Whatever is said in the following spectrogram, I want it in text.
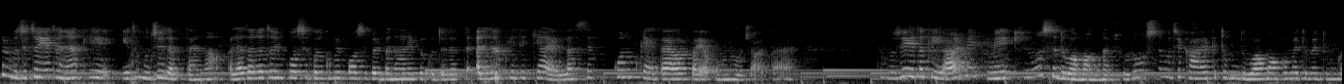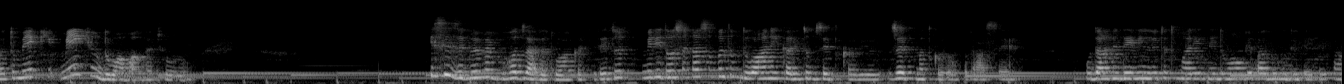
پر مجھے تو یہ تھا نا کہ یہ تو مجھے لگتا ہے نا، اللہ تعالیٰ تو امپاسبل کو بھی پاسبل بنانے پر قدرت ہے۔ اللہ کے لیے کیا ہے؟ اللہ صرف کن کہتا ہے اور فیا کون ہو جاتا ہے۔ تو مجھے یہ تھا کہ یار میں میں کیوں اس سے دعا مانگنا چھوڑوں؟ اس نے مجھے کہا ہے کہ تم دعا مانگو، میں تمہیں دوں گا، تو میں میں کیوں دعا مانگنا چھوڑوں؟ اسی ضد میں میں بہت زیادہ دعا کرتی رہی۔ تو میری دوست نے کہا سمبل تم دعا نہیں کری، تم ضد کری، ضد مت کرو، خدا سے۔ خدا نے دینی ہوئی تو تمہاری اتنی دعاؤں کے بعد وہ خود ہی دے دے گا۔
